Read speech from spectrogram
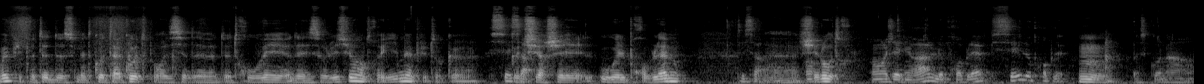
Oui, puis peut-être de se mettre côte à côte pour essayer de, de trouver des solutions, entre guillemets, plutôt que, de chercher où est le problème ça. euh, chez l'autre. En général, le problème, c'est le problème. Hmm, Parce qu'on a,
